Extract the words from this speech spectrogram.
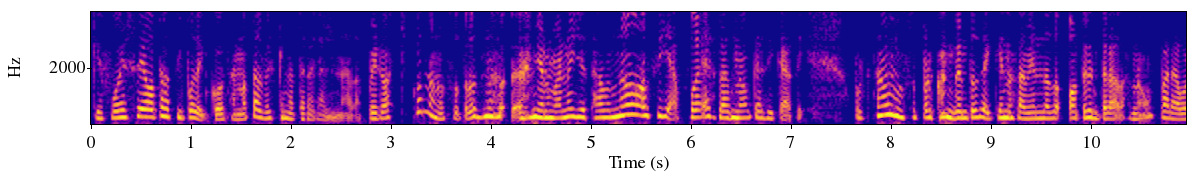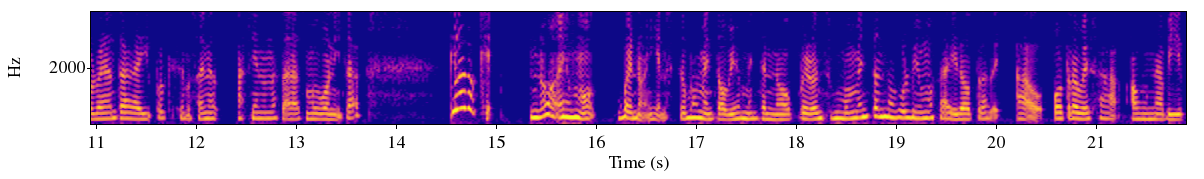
que fuese otro tipo de cosa, ¿no? Tal vez que no te regalen nada. Pero aquí cuando nosotros, mi hermano y yo estábamos, no, sí, a fuerzas, ¿no? Casi, casi. Porque estábamos súper contentos de que nos habían dado otra entrada, ¿no? Para volver a entrar ahí porque se nos hacían unas salas muy bonitas. Claro que no hemos, bueno, y en este momento obviamente no, pero en su momento no volvimos a ir otra, de, a, otra vez a, a una VIP.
